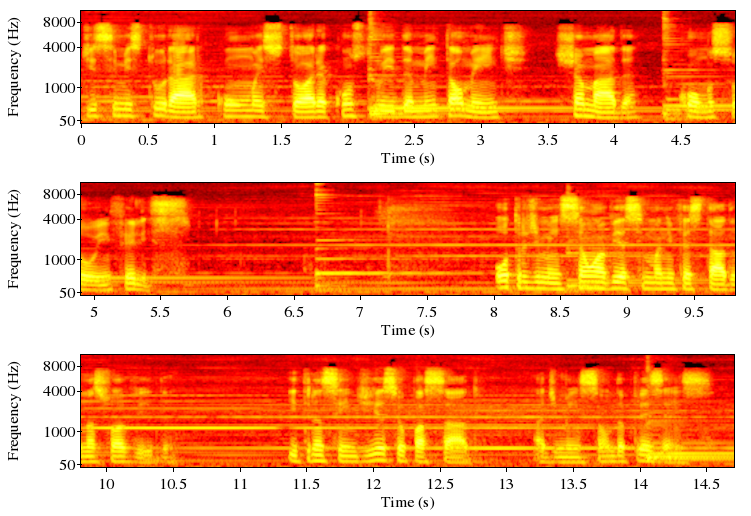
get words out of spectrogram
de se misturar com uma história construída mentalmente chamada Como Sou Infeliz. Outra dimensão havia se manifestado na sua vida e transcendia seu passado, a dimensão da presença.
